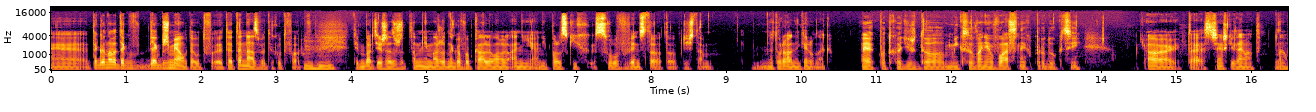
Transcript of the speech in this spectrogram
e, tego nawet jak, jak brzmią te, te, te nazwy tych utworów. Mhm. Tym bardziej, że, że tam nie ma żadnego wokalu ani, ani polskich słów, więc to, to gdzieś tam naturalny kierunek. A jak podchodzisz do miksowania własnych produkcji? Oj, to jest ciężki temat. No.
